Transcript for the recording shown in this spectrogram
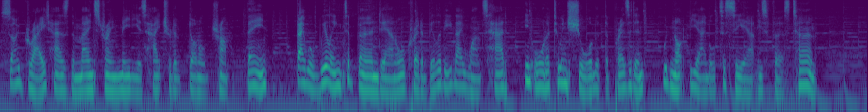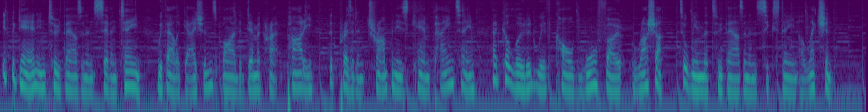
So great has the mainstream media's hatred of Donald Trump been they were willing to burn down all credibility they once had in order to ensure that the president would not be able to see out his first term. It began in 2017 with allegations by the Democrat Party that President Trump and his campaign team had colluded with Cold War foe Russia to win the 2016 election.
